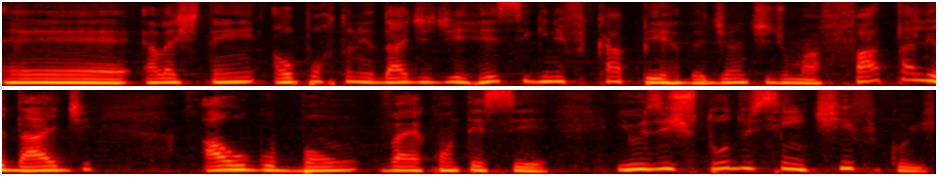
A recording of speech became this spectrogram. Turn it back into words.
é, elas têm a oportunidade de ressignificar a perda diante de uma fatalidade algo bom vai acontecer. E os estudos científicos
